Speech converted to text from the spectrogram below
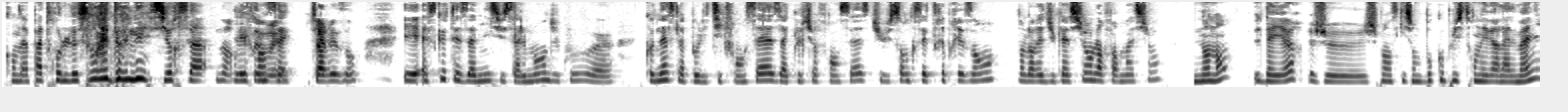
qu'on n'a pas trop de leçons à donner sur ça, non, les Français. Tu as raison. Et est-ce que tes amis suisses-allemands, du coup, euh, connaissent la politique française, la culture française? Tu sens que c'est très présent dans leur éducation, leur formation? Non, non. D'ailleurs, je, je pense qu'ils sont beaucoup plus tournés vers l'Allemagne.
